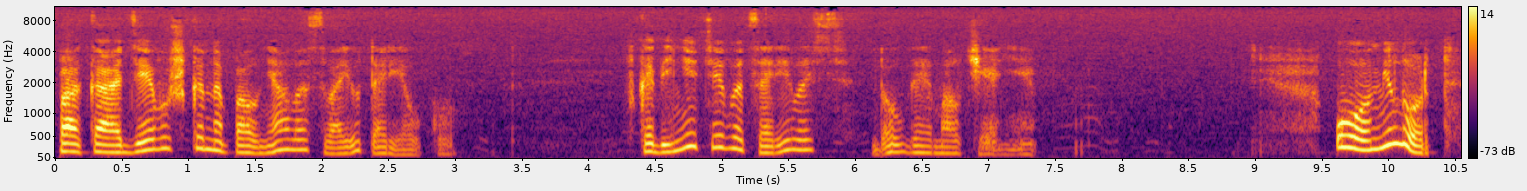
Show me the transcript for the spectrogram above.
пока девушка наполняла свою тарелку. В кабинете воцарилось долгое молчание. «О, милорд!» —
